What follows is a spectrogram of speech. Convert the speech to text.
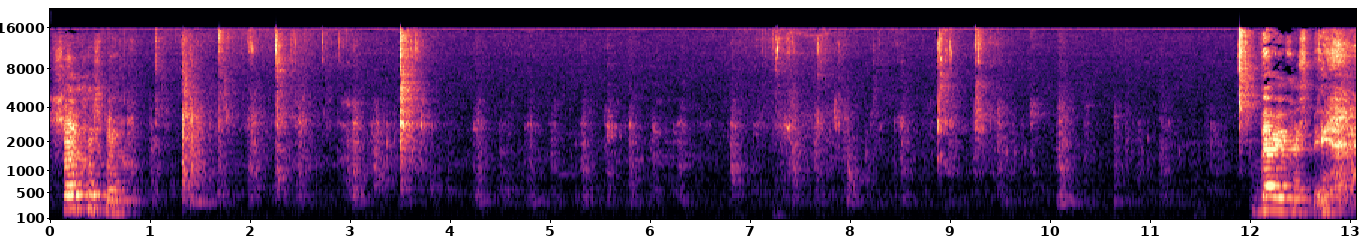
So crispy. Very crispy.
